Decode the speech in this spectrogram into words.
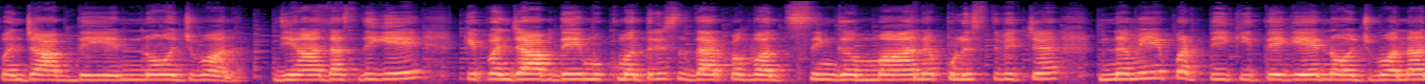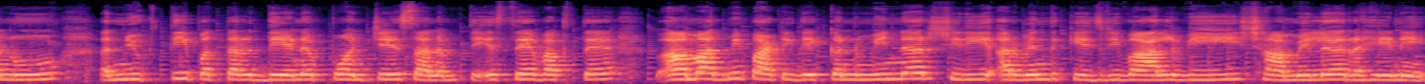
ਪੰਜਾਬ ਦੇ ਨੌਜਵਾਨ। ਜੀ ਹਾਂ, ਦੱਸ ਦਈਏ ਕਿ ਪੰਜਾਬ ਦੇ ਮੁੱਖ ਮੰਤਰੀ ਸਰਦਾਰ ਭਗਵੰਤ ਸਿੰਘ ਮਾਨ ਪੁਲਿਸ ਵਿੱਚ ਨਵੇਂ ਭਰਤੀ ਕੀਤੇ ਗਏ ਨੌਜਵਾਨਾਂ ਨੂੰ ਨਿਯੁਕਤੀ ਪੱਤਰ ਦੇਣ ਪਹੁੰਚੇ ਸਨ ਤੇ ਇਸੇ ਵਕਤ ਆਮ ਆਦਮੀ ਪਾਰਟੀ ਦੇ ਕਨਵੀਨਰ ਸ਼੍ਰੀ ਅਰਵਿੰਦ ਕੇਜਰੀਵਾਲ ਵੀ ਸ਼ਾਮਿਲ ਰਹੇ ਨੇ।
